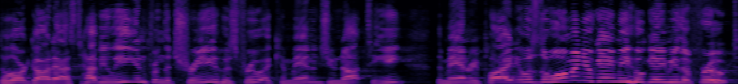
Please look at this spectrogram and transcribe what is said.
The Lord God asked, Have you eaten from the tree whose fruit I commanded you not to eat? The man replied, It was the woman you gave me who gave me the fruit.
